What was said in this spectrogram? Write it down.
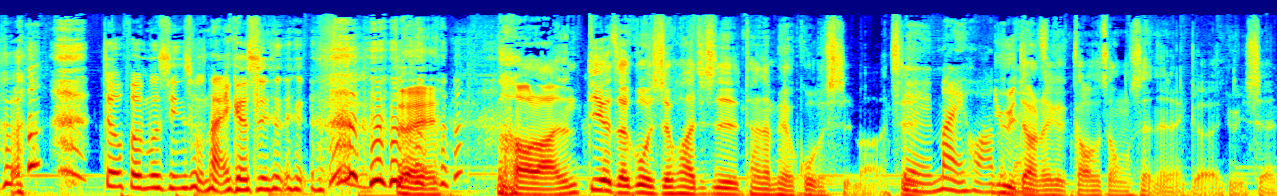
就分不清楚哪一个是那个。对，好啦，第二则故事的话，就是她男朋友过世嘛，对，卖花遇到那个高中生的那个女生，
